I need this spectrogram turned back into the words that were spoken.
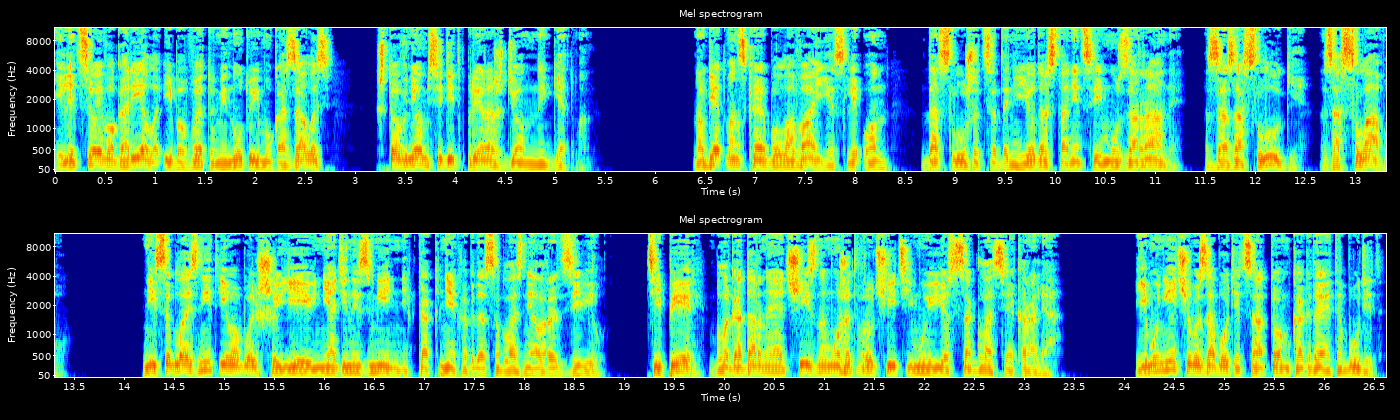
И лицо его горело, ибо в эту минуту ему казалось, что в нем сидит прирожденный гетман. Но гетманская булава, если он дослужится до нее, достанется ему за раны, за заслуги, за славу. Не соблазнит его больше ею ни один изменник, как некогда соблазнял Радзивилл. Теперь благодарная отчизна может вручить ему ее с согласия короля. Ему нечего заботиться о том, когда это будет,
